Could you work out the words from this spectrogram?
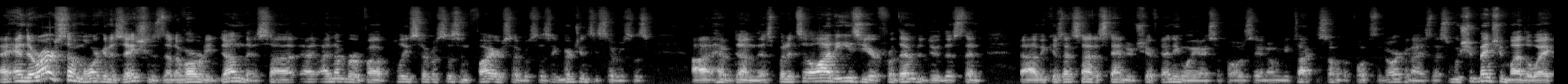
And there are some organizations that have already done this. Uh, a, number of uh, police services and fire services, emergency services uh, have done this, but it's a lot easier for them to do this than uh, because that's not a standard shift anyway, I suppose. You know, when you talk to some of the folks that organize this, we should mention, by the way,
